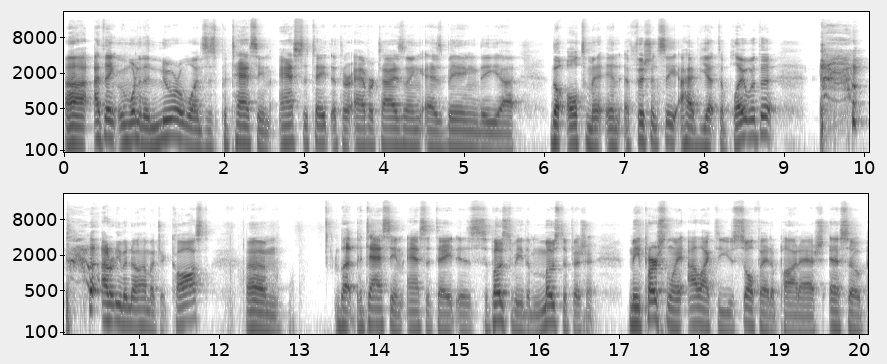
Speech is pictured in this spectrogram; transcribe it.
Uh, I think one of the newer ones is potassium acetate that they're advertising as being the uh, the ultimate in efficiency. I have yet to play with it. I don't even know how much it cost. Um, but potassium acetate is supposed to be the most efficient. Me personally, I like to use sulfate of potash, SOP.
